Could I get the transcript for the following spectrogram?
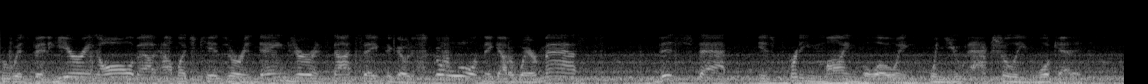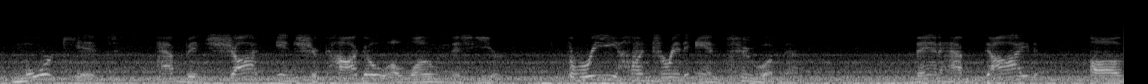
who has been hearing all about how much kids are in danger and it's not safe to go to school and they got to wear masks. This stat is pretty mind blowing when you actually look at it. More kids have been shot in Chicago alone this year. 302 of them, than have died of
